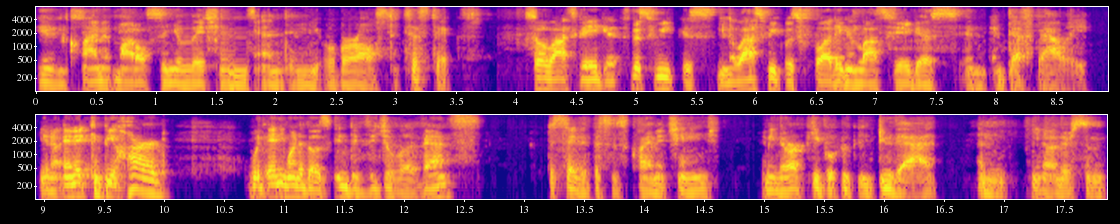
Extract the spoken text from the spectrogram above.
in climate model simulations and in the overall statistics. So Las Vegas, this week is, you know, last week was flooding in Las Vegas and, and Death Valley, you know, and it can be hard with any one of those individual events to say that this is climate change. I mean, there are people who can do that. And, you know, there's some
